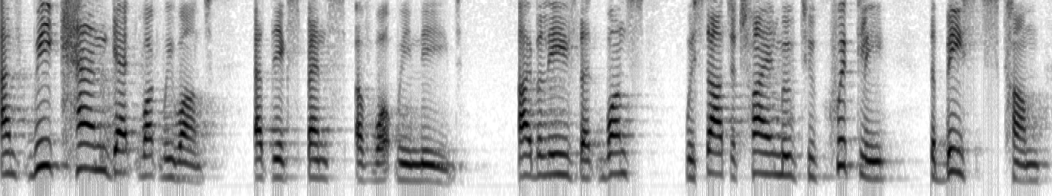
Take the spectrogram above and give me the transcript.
And we can get what we want at the expense of what we need. I believe that once we start to try and move too quickly, the beasts come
